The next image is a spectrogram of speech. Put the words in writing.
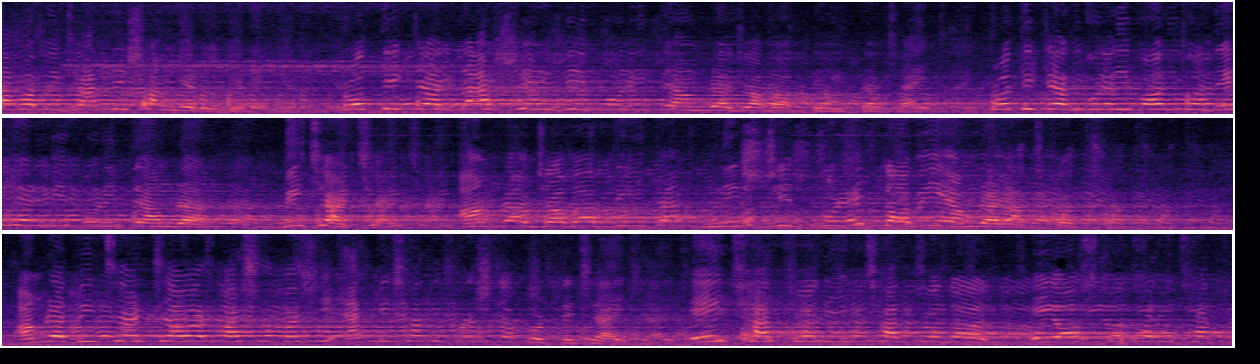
যা হবে জাতিসংঘের অধীনে। প্রতিটা লাশের বিপরীতে আমরা জবাবদিহিতা চাই। প্রতিটা গুলিবদ্ধ দেহের বিপরীতে আমরা বিচার চাই। আমরা জবাবদিহিতা নিশ্চিত করে তবেই আমরা রাজপথ। আমরা বিচার চাওয়ার পাশাপাশি একই সাথে প্রশ্ন করতে চাই, এই ছাত্রলীগ, ছাত্রদল, এই অস্ত্রধারী ছাত্র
